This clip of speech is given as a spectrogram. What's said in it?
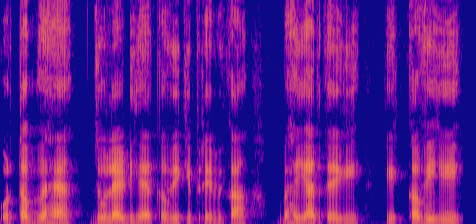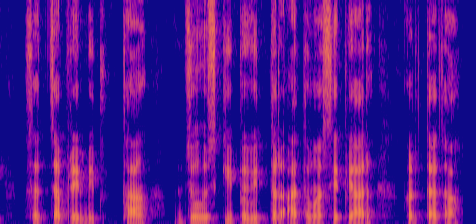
और तब वह जो लेडी है कवि की प्रेमिका, वह याद करेगी कि कवि ही सच्चा प्रेमी था जो उसकी पवित्र आत्मा से प्यार करता था।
